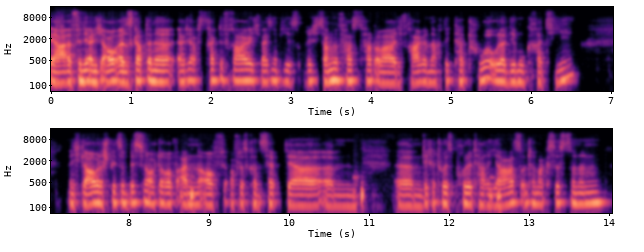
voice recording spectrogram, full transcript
Ja, finde ich eigentlich auch. Also es gab da eine relativ abstrakte Frage, ich weiß nicht, ob ich es richtig zusammengefasst habe, aber die Frage nach Diktatur oder Demokratie. Ich glaube, das spielt so ein bisschen auch darauf an, auf, auf das Konzept der ähm, ähm, Diktatur des Proletariats unter Marxistinnen.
